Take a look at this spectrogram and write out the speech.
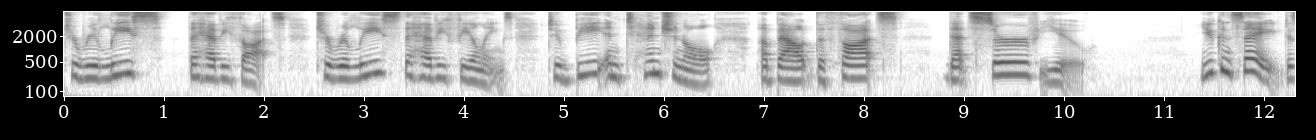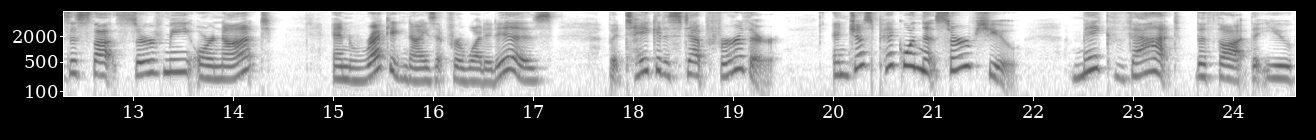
to release the heavy thoughts, to release the heavy feelings, to be intentional about the thoughts that serve you. You can say, Does this thought serve me or not? and recognize it for what it is, but take it a step further and just pick one that serves you. Make that the thought that you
